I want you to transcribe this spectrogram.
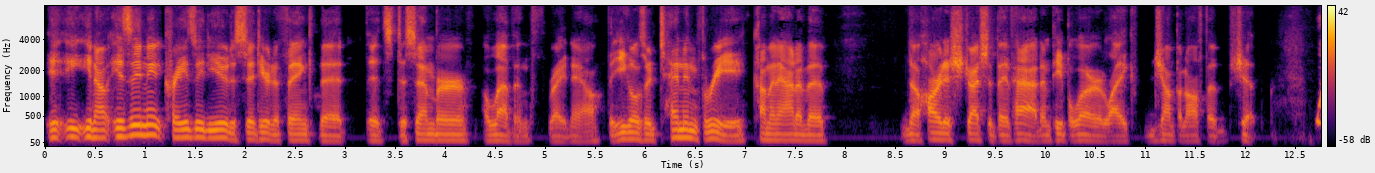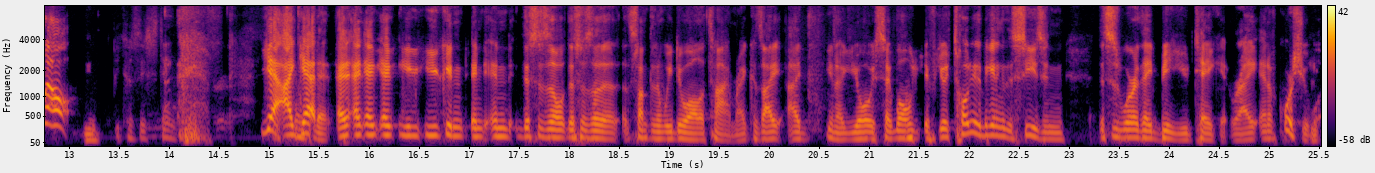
It- you know, isn't it crazy to you to sit here to think that it's December 11th right now? The Eagles are 10 and 3 coming out of the the hardest stretch that they've had and people are like jumping off the ship. Well, mm. because they stink. Yeah, I get it, and, and, and- and you you can and, and this is a this is a something that we do all the time, right? Because I I you know you always say, well, if you told you at the beginning of the season this is where they'd be, you take it, right? And of course you mm. would,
